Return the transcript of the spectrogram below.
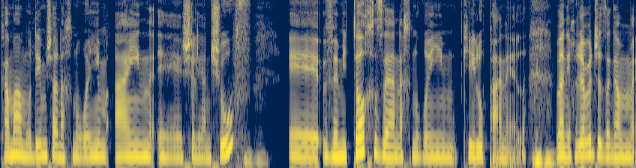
כמה עמודים שאנחנו רואים עין uh, של ינשוף, uh, ומתוך זה אנחנו רואים כאילו פאנל. ואני חושבת שזה גם uh,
